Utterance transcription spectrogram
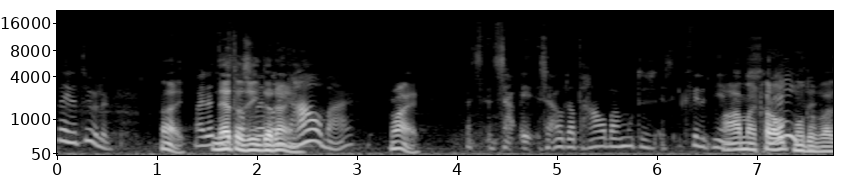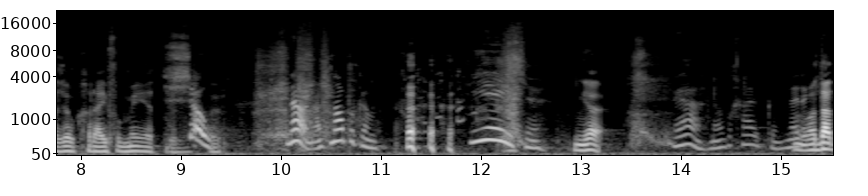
Nee, natuurlijk. Nee, maar dat net is als iedereen. niet haalbaar? Nee. Zou, eh, zou dat haalbaar moeten z- Ik vind het niet eens Ah, mijn grootmoeder was ook gereformeerd. dus, Zo. eh, Nou, nou snap ik hem. Jeetje. ja, Ja, nou begrijp ik hem. Nee, dat,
